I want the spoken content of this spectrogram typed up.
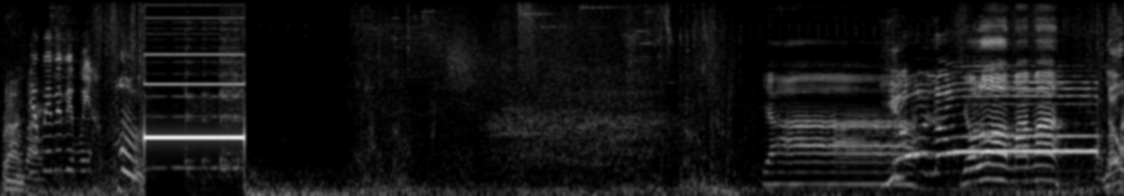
不要不要不要不要！呀！Nope.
